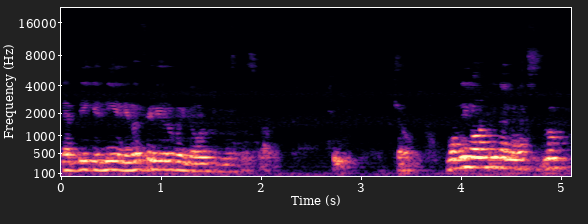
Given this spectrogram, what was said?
That we kidney and liver failure, we don't use this drug. So, moving on to the next group.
